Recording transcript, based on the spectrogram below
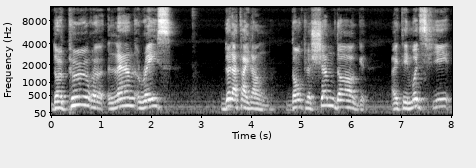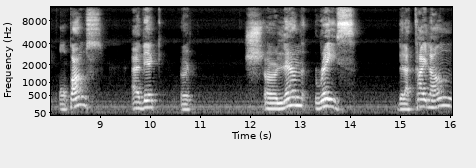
d'un pur euh, land race de la Thaïlande. Donc le Dog a été modifié, on pense, avec un, land race de la Thaïlande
